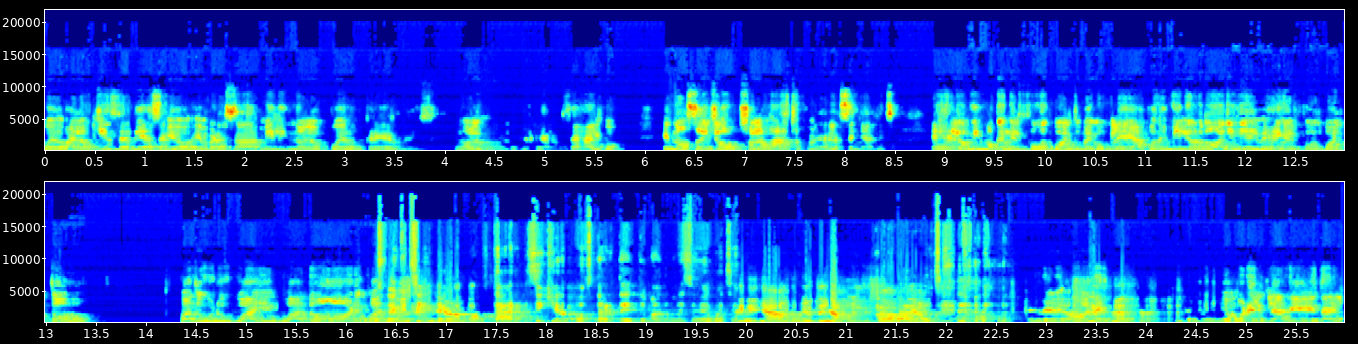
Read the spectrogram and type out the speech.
puedo. A los 15 días salió embarazada. Mili, no lo puedo creer, me dice. No lo puedo creer. O sea, es algo que no soy yo, son los astros que me dan las señales. Es lo mismo que en el fútbol. Tú me googleas, pones Mili Ordóñez y ahí ves en el fútbol todo cuando Uruguay, Ecuador. Cuando... O sea que si quiero apostar, si quiero apostar, te, te mando un mensaje de WhatsApp. Te llamo, yo te llamo, el de por el planeta, el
